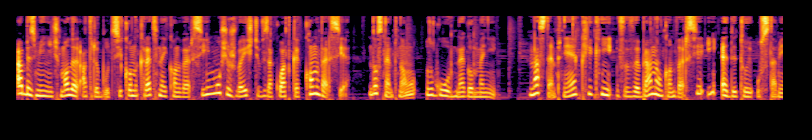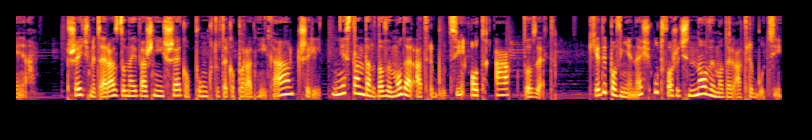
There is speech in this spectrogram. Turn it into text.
Aby zmienić model atrybucji konkretnej konwersji, musisz wejść w zakładkę Konwersje, dostępną z głównego menu. Następnie kliknij w wybraną konwersję i edytuj ustawienia. Przejdźmy teraz do najważniejszego punktu tego poradnika, czyli niestandardowy model atrybucji od A do Z. Kiedy powinieneś utworzyć nowy model atrybucji?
